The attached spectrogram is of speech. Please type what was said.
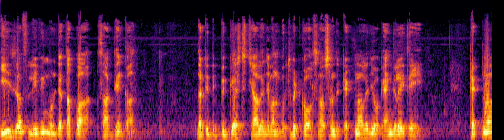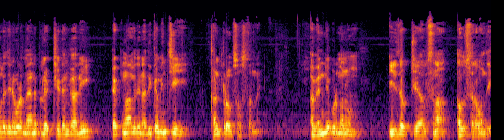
ఈజ్ ఆఫ్ లివింగ్ ఉంటే తప్ప సాధ్యం కాదు. That is the biggest challenge మనం గుర్తుపెట్టుకోవాల్సిన అవసరం ఉంది. టెక్నాలజీ ఒక యాంగిల్ అయితే టెక్నాలజీని కూడా మ్యానిపులేట్ చేయడం కానీ టెక్నాలజీని అధిగమించి కంట్రోల్స్ వస్తున్నాయి. అవన్నీ కూడా మనం ఈజ్ అవుట్ చేయాల్సిన అవసరం ఉంది.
